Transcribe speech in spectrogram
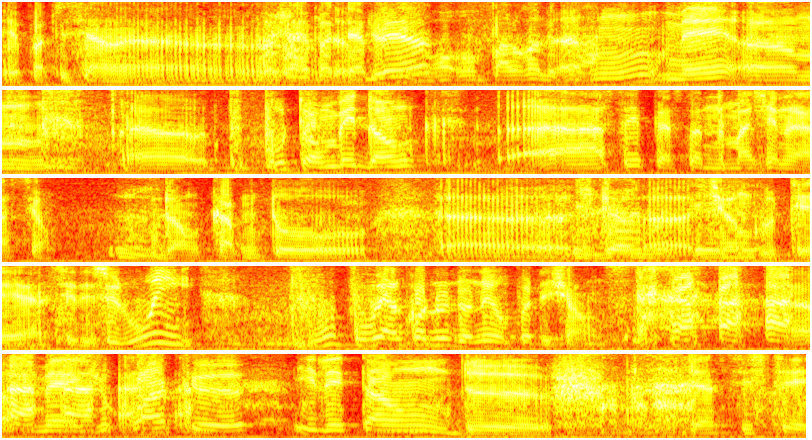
et, et Patricia. Euh, on, on, parlera de uh Mais pour tomber donc à ces personnes de ma génération. Mm. Donc Kanto, euh, John Gouté, ainsi de suite. Oui, vous pouvez encore nous donner un peu de chance. Euh, mais je crois qu'il est temps de d'insister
